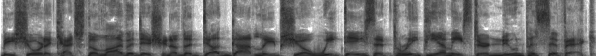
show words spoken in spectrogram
Be sure to catch the live edition of the Doug Gottlieb Show weekdays at 3 p.m. Eastern, noon Pacific.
